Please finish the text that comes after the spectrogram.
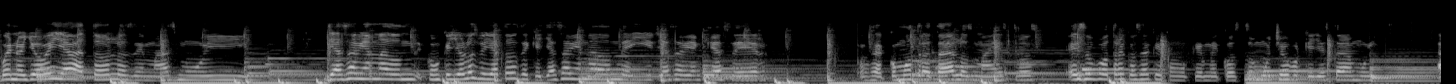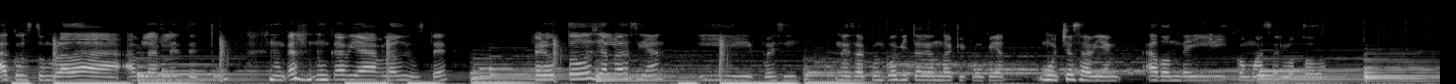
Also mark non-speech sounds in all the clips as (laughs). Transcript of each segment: bueno, yo veía a todos los demás muy, ya sabían a dónde, como que yo los veía a todos de que ya sabían a dónde ir, ya sabían qué hacer, o sea, cómo tratar a los maestros. Eso fue otra cosa que como que me costó mucho porque yo estaba muy acostumbrada a hablarles de tú, (laughs) nunca, nunca había hablado de usted, pero todos ya lo hacían y pues sí, me sacó un poquito de onda que como que ya muchos sabían a dónde ir y cómo hacerlo todo.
